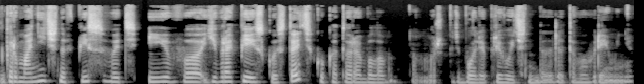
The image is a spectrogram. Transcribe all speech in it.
гармонично вписывать и в европейскую эстетику, которая была, может быть, более привычна да, для того времени.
